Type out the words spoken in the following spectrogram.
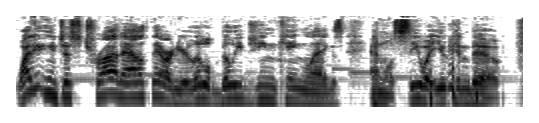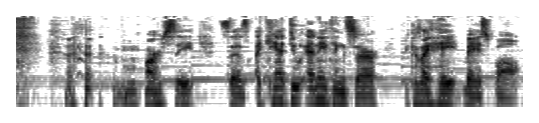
Why don't you just trot out there on your little Billie Jean King legs and we'll see what you can do? Marcie says, I can't do anything, sir, because I hate baseball.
